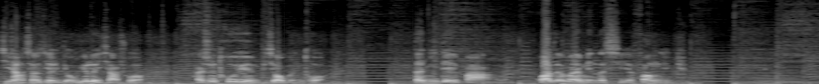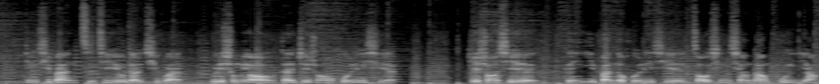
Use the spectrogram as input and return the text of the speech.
机场小姐犹豫了一下，说：“还是托运比较稳妥，但你得把挂在外面的鞋放进去。”丁七办自己也有点奇怪，为什么要带这双回力鞋？这双鞋跟一般的回力鞋造型相当不一样，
